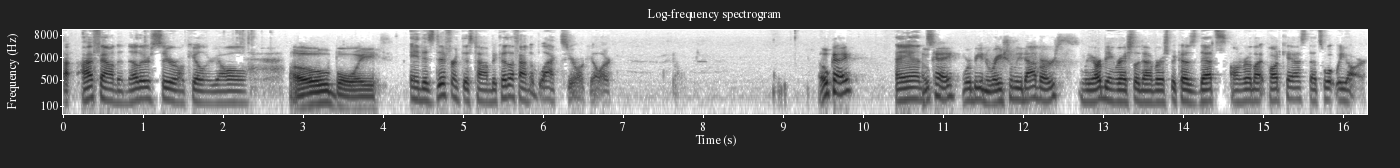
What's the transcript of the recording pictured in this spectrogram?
I, I found another serial killer, y'all, Oh boy. and it's different this time because I found a black serial killer. Okay. And Okay. We're being racially diverse. we are being racially diverse because that's on Red Light Podcast. That's what we are.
